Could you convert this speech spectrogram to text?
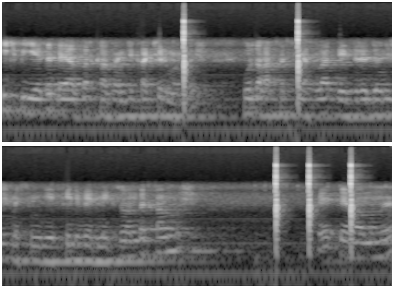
hiçbir yerde beyazlar kazancı kaçırmamış. Burada hatta siyahlar vezire dönüşmesin diye fili vermek zorunda kalmış. Ve devamını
